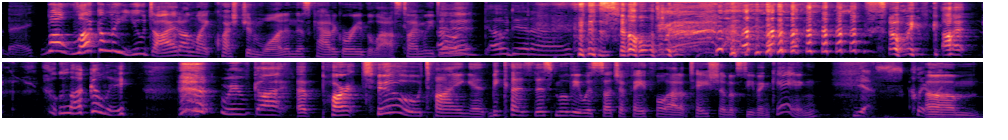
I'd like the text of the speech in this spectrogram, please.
today. Well, luckily you died on like question one in this category the last time we did Oh, it. oh, did I? so so we've got Luckily. we've got a part two tying in because this movie was such a faithful adaptation of Stephen King. Yes, clearly. Um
